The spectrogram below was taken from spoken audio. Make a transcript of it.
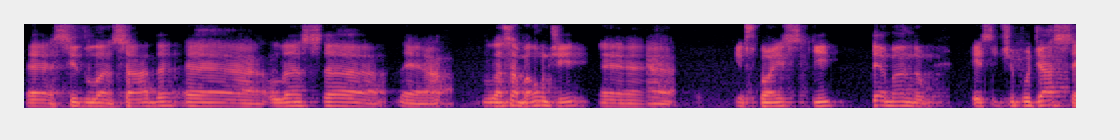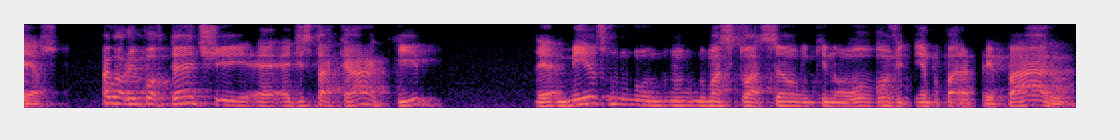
é, sido lançada é, lança, é, lança mão de é, questões que demandam esse tipo de acesso. Agora, o importante é, é destacar que, é, mesmo numa situação em que não houve tempo para preparo,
